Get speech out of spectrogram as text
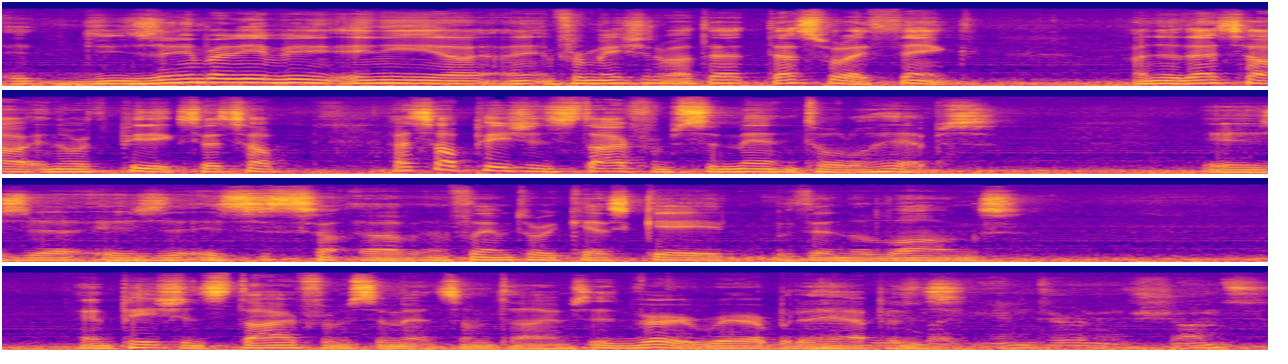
it, does anybody have any, any uh, information about that? That's what I think. I know that's how in orthopedics. That's how that's how patients die from cement and total hips. Is uh, is is uh, inflammatory cascade within the lungs, and patients die from cement sometimes. It's very rare, but it It's happens. like internal shunts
